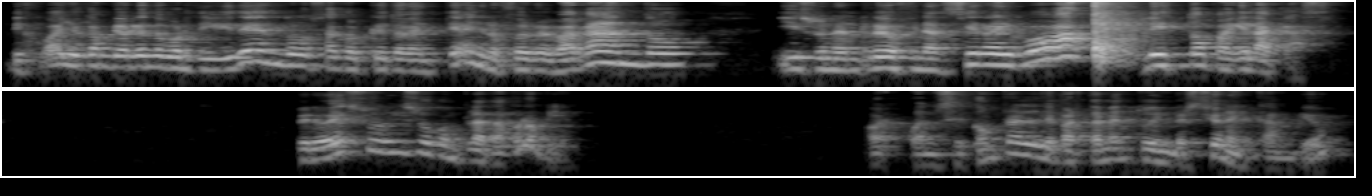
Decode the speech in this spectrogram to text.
dijo, ah, yo cambio arriendo por dividendos, saco el crédito de 20 años, lo fue pagando, hizo un enredo financiero y ¡buah! listo, pagué la casa. Pero eso lo hizo con plata propia. Ahora, cuando se compra el departamento de inversión, en cambio,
